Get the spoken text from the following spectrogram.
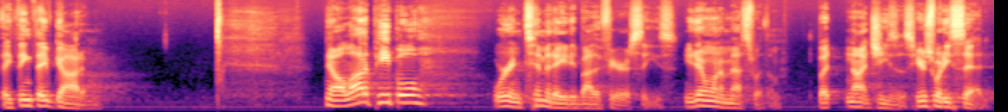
They think they've got him. Now, a lot of people were intimidated by the Pharisees. You didn't want to mess with them, but not Jesus. Here's what he said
